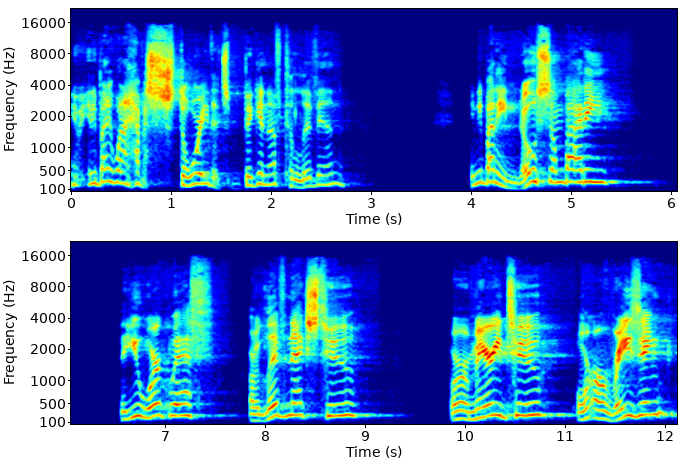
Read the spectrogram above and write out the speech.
Anybody want to have a story that's big enough to live in? Anybody know somebody that you work with or live next to or are married to or are raising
